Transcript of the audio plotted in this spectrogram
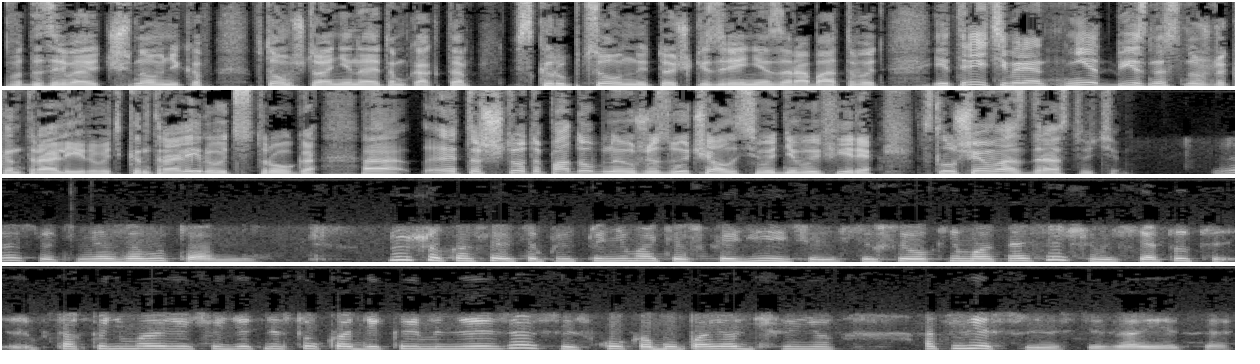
подозревают чиновников в том, что они на этом как-то с коррупционной точки зрения зарабатывают делают. И третий вариант, нет, бизнес нужно контролировать, контролировать строго. А, это что-то подобное уже звучало сегодня в эфире. Слушаем вас, здравствуйте. Здравствуйте, меня зовут Анна. Ну, что касается предпринимательской деятельности, всего к нему относящемуся, я тут, так понимаю, речь идет не столько о декриминализации, сколько об упорядочении ответственности за это.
